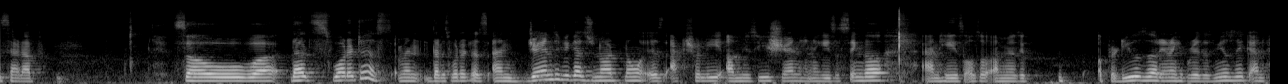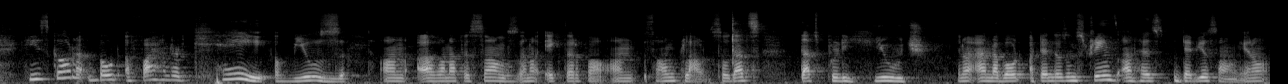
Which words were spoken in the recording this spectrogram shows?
setup. So uh, that's what it is. I mean, that is what it is. And Jayant, if you guys do not know, is actually a musician. You know, he's a singer and he's also a music a producer. You know, he produces music and he's got about a 500k of views on uh, one of his songs, you know, Ek Tarfa on SoundCloud. So that's that's pretty huge, you know, and about a ten thousand streams on his debut song, you know,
